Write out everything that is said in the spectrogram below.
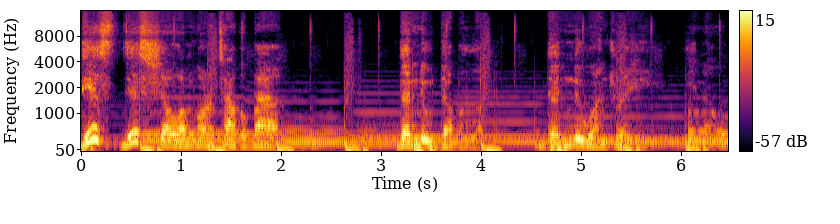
this this show, I'm going to talk about the new Double O, the new Andre, you know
